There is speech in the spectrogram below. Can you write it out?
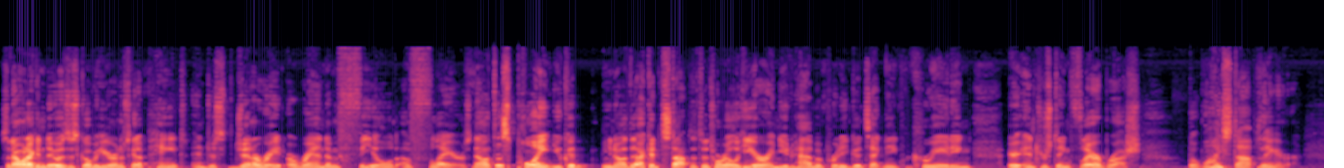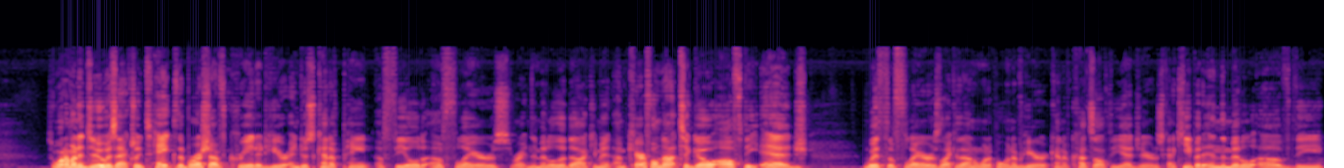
So now what I can do is just go over here and I'm just going to paint and just generate a random field of flares. Now at this point, you could, you know, I could stop the tutorial here and you'd have a pretty good technique for creating an interesting flare brush. But why stop there? So what I'm going to do is actually take the brush I've created here and just kind of paint a field of flares right in the middle of the document. I'm careful not to go off the edge with the flares, like I don't want to put one over here. It kind of cuts off the edge there. Just kind of keep it in the middle of the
